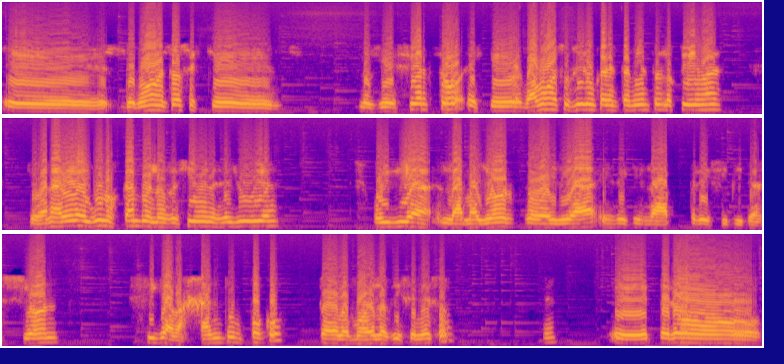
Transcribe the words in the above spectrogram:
Eh, de modo entonces que lo que es cierto es que vamos a sufrir un calentamiento en los climas, que van a haber algunos cambios en los regímenes de lluvia. Hoy día la mayor probabilidad es de que la precipitación siga bajando un poco, todos los modelos dicen eso, ¿eh? Eh, pero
